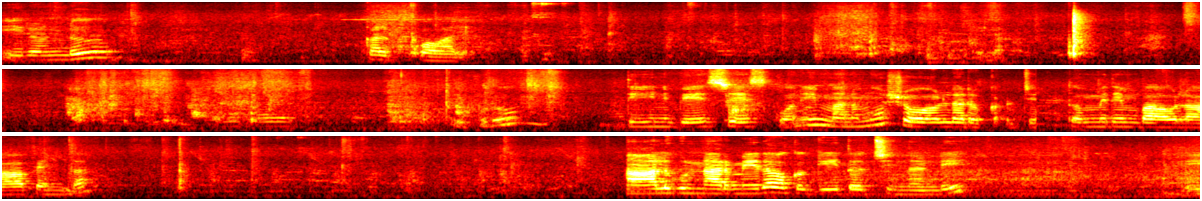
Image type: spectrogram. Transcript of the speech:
ఈ రెండు కలుపుకోవాలి ఇలా ఇప్పుడు దీన్ని బేస్ చేసుకొని మనము షోల్డర్ కట్ చే తొమ్మిది బావుల హాఫ్ ఎంత? నాలుగున్నర మీద ఒక గీత వచ్చిందండి. ఈ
